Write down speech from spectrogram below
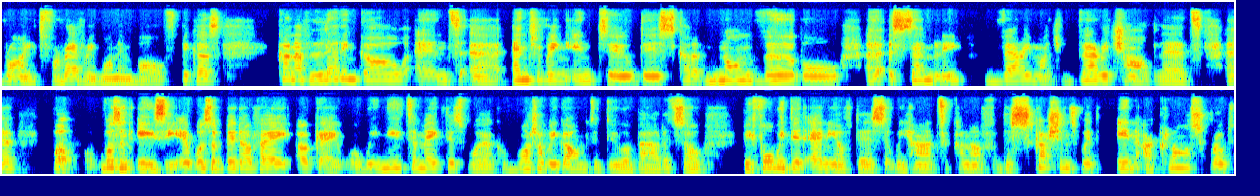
right for everyone involved because kind of letting go and uh, entering into this kind of non-verbal uh, assembly, very much, very child-led. Uh, well, wasn't easy. It was a bit of a, okay, well, we need to make this work. What are we going to do about it? So before we did any of this, we had kind of discussions within our class groups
